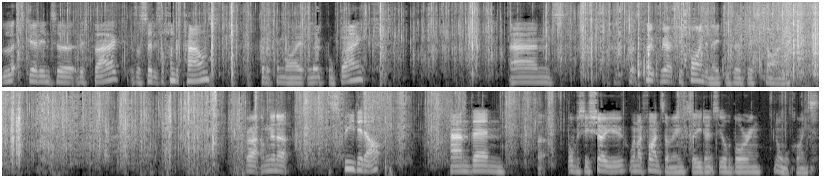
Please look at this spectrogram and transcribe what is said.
let's get into this bag. As I said, it's £100. Got it from my local bank. And let's hope we actually find an A to Z this time. Right, I'm gonna speed it up and then uh, obviously show you when I find something so you don't see all the boring normal coins.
